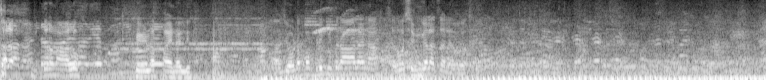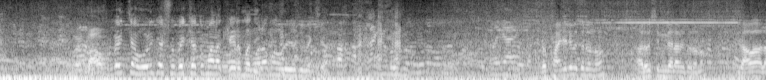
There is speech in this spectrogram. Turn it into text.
चला मित्रांनो आलो. खेळला फायनली जेवढा पब्लिक मित्र आला ना सर्व शिमग्याला चालाय बघा. शुभेच्छा होळीच्या शुभेच्छा तुम्हाला खेडमध्ये मला पण होळीच्या शुभेच्छा. तर फायनली मित्रांनो आलो शिमग्याला मित्रांनो गावाला.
